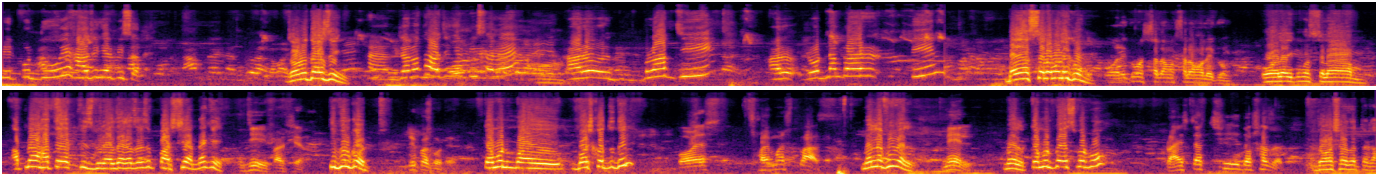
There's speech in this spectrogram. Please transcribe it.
মিরপুর দুই হাউজিং এর পিছনে। জনতা হাউজিং হ্যাঁ জনতা হাউজিং এর পিছনে আর ব্লক জি আর রোড নাম্বার তিন। ভাই আসসালামু আলাইকুম। ওয়ালাইকুম আসসালাম আসসালামু আলাইকুম। ওয়ালাইকুম আসসালাম। আপনার হাতে এক পিস বিড়াল দেখা যাচ্ছে পার্সিয়ান নাকি? জি পার্সিয়ান ট্রিপল কোট ট্রিপল কোটের কেমন বয়- বয়স কতদিন? বয়স ছয় মাস প্লাস মেল না ফিমেল মেল মেল কেমন প্রাইস পড়ব? প্রাইস চাচ্ছি দশ হাজার। দশ হাজার টাকা।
